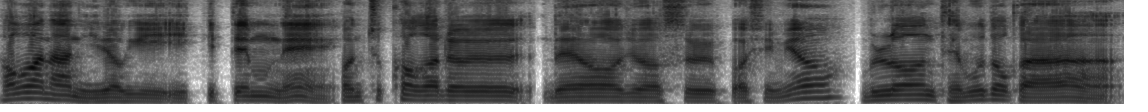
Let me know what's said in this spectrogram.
허가난 이력이 있기 때문에 건축 허가를 내어주었을 것이며 물론 대부도가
